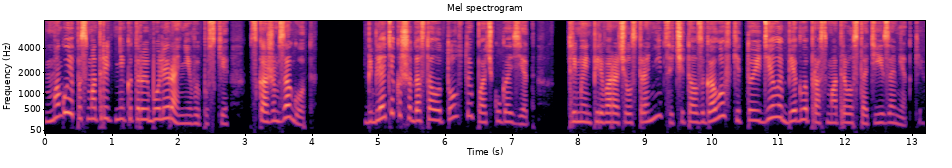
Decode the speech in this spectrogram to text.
Могу я посмотреть некоторые более ранние выпуски, скажем, за год? Библиотекарша достала толстую пачку газет. Тримейн переворачивал страницы, читал заголовки, то и дело бегло просматривал статьи и заметки.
